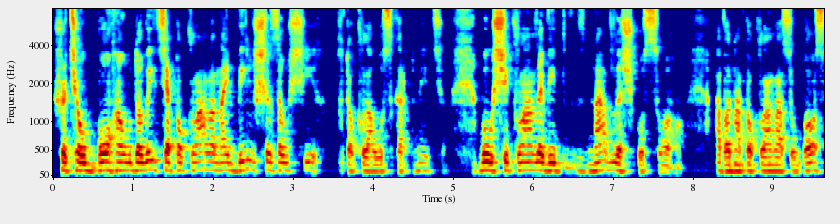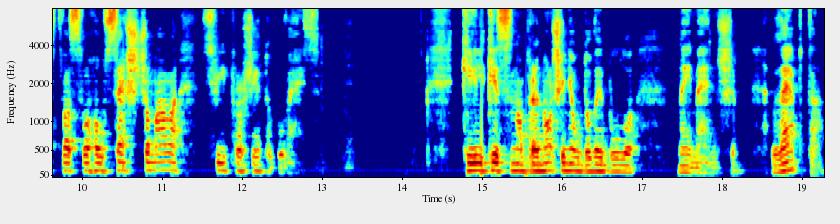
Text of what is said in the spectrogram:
що ця Бога вдовиця поклала найбільше за всіх, хто клав у скарбницю, бо всі клали від надлишку свого, а вона поклала з убоства свого все, що мала свій прожиток увесь. Кількісно приношення вдови було найменшим. Лепта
